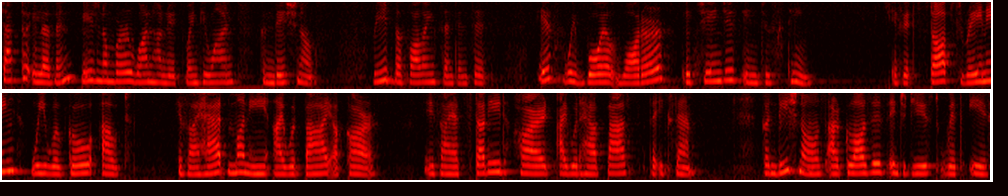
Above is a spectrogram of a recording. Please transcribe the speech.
Chapter 11, page number 121 Conditionals. Read the following sentences. If we boil water, it changes into steam. If it stops raining, we will go out. If I had money, I would buy a car. If I had studied hard, I would have passed the exam. Conditionals are clauses introduced with if.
